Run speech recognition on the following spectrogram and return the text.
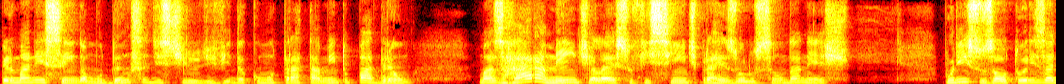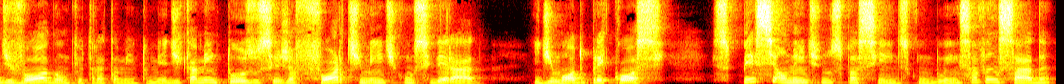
permanecendo a mudança de estilo de vida como tratamento padrão, mas raramente ela é suficiente para a resolução da NASH. Por isso, os autores advogam que o tratamento medicamentoso seja fortemente considerado e de modo precoce, especialmente nos pacientes com doença avançada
